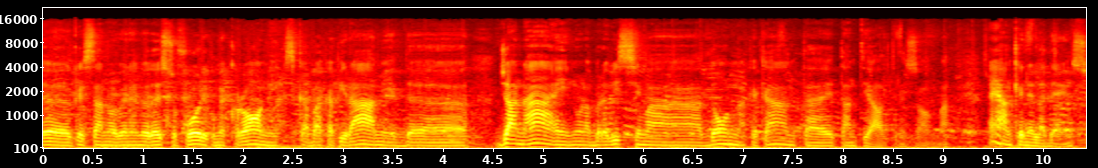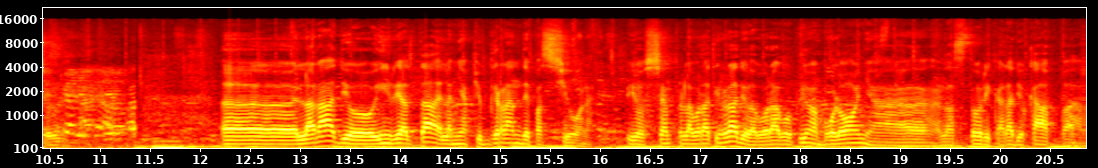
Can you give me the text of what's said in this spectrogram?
eh, che stanno venendo adesso fuori come Chronix, Kabaka Pyramid, eh, Janine, una bravissima donna che canta e tanti altri insomma, e anche nella dancehall. Eh, la radio in realtà è la mia più grande passione. Io ho sempre lavorato in radio, lavoravo prima a Bologna, la storica Radio K, la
